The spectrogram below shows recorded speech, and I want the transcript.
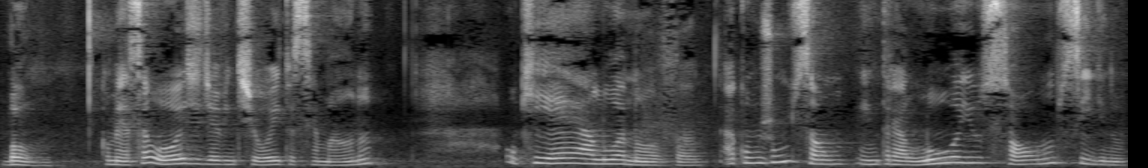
Bom, começa hoje, dia 28, a semana. O que é a lua nova? A conjunção entre a lua e o sol num signo.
